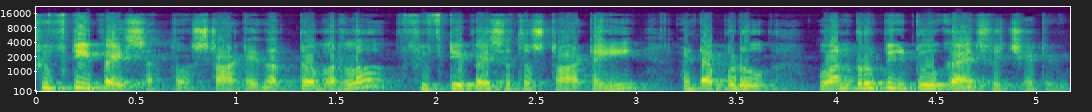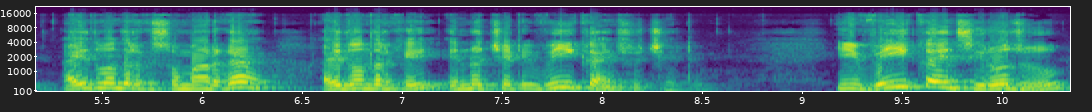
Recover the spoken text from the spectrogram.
ఫిఫ్టీ పైసాతో స్టార్ట్ అయింది. అక్టోబర్లో ఫిఫ్టీ పైసాతో స్టార్ట్ అయ్యి అంటే అప్పుడు వన్ రూపీకి టూ కాయిన్స్ వచ్చేటివి. ఐదు వందలకి సుమారుగా ఐదు వందలకి ఎన్ని వచ్చేటివి? వెయ్యి కాయిన్స్ వచ్చేటివి. ఈ వెయ్యి కాయిన్స్ ఈరోజు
